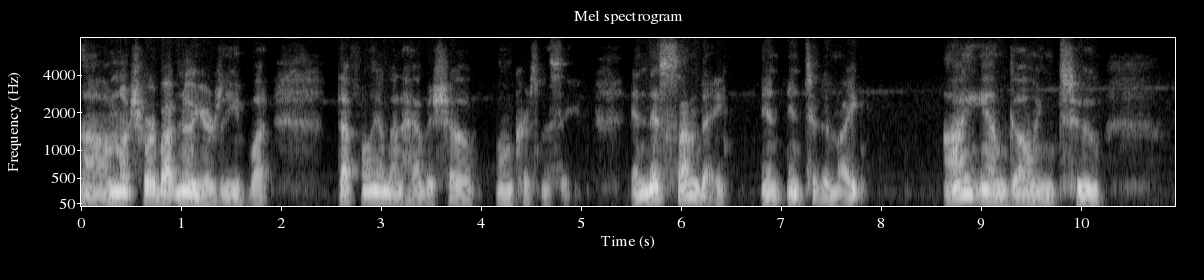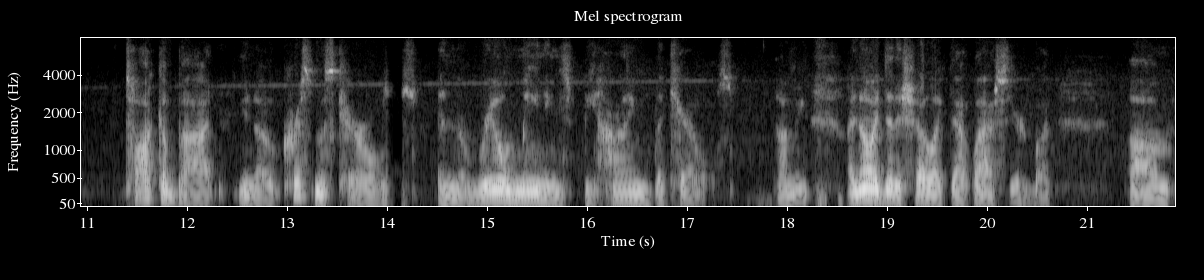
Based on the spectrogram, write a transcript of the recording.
Uh, I'm not sure about New Year's Eve, but definitely I'm going to have a show on Christmas Eve. And this Sunday in into the night, I am going to talk about, you know, Christmas carols and the real meanings behind the carols. I mean, I know I did a show like that last year, but um,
